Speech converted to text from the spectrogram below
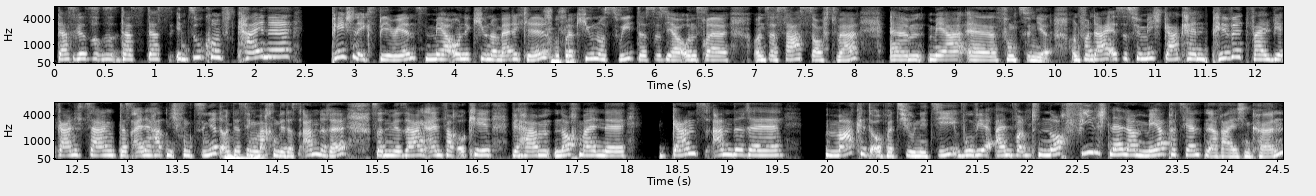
dass wir so, dass, dass in Zukunft keine Patient Experience mehr ohne QNO Medical oder QNO Suite, das ist ja unsere unser SaaS Software, ähm, mehr äh, funktioniert. Und von daher ist es für mich gar kein Pivot, weil wir gar nicht sagen, das eine hat nicht funktioniert und deswegen mhm. machen wir das andere, sondern wir sagen einfach, okay, wir haben nochmal eine ganz andere Market Opportunity, wo wir einfach noch viel schneller mehr Patienten erreichen können.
